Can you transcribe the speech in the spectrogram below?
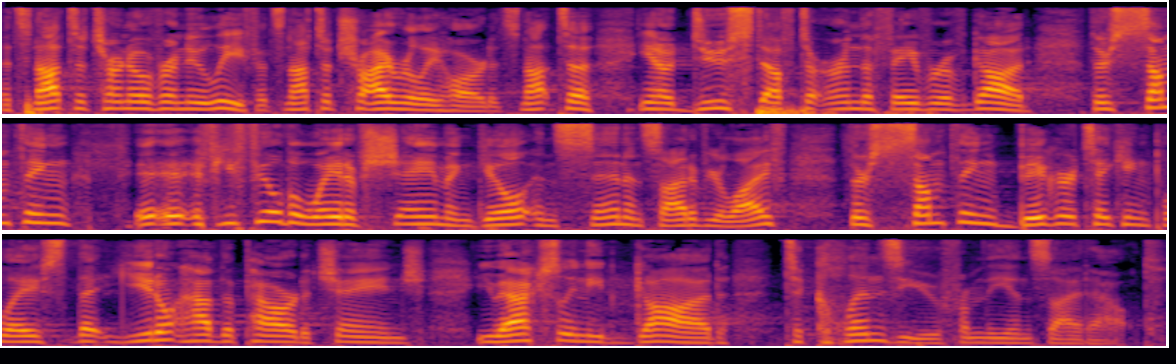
It's not to turn over a new leaf. It's not to try really hard. It's not to, you know, do stuff to earn the favor of God. There's something if you feel the weight of shame and guilt and sin inside of your life, there's something bigger taking place that you don't have the power to change. You actually need God to cleanse you from the inside out.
